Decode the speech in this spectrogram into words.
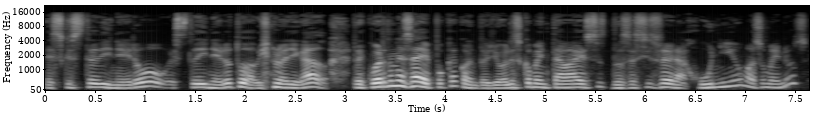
es que este dinero, este dinero todavía no ha llegado. Recuerdan esa época cuando yo les comentaba eso, no sé si eso era junio más o menos,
